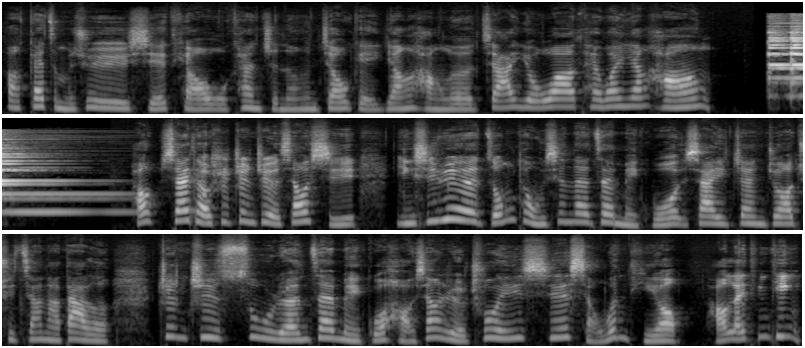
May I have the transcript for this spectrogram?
啊，该怎么去协调？我看只能交给央行了，加油啊，台湾央行！好，下一条是政治的消息，尹锡悦总统现在在美国，下一站就要去加拿大了。政治素人在美国好像惹出了一些小问题哦。好，来听听。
